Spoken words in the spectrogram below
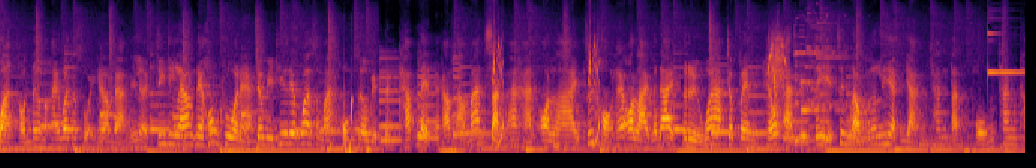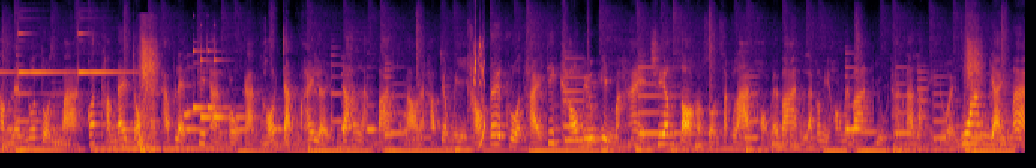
วางเคาน์เตอร์มาให้ว่าจะสวยงามแบบนี้เลย จริง ๆ แล้วในห้องครัวเนี่ยจะมีที่เรียกว่า smart home service เป็นแท็บเล็ตนะครับ สามารถสั่งอาหารออนไลน์ซื้อของใช้ออนไลน์ก็ได้ หรือว่าจะเป็น health and beauty ซึ่งเราก็เรียกอย่างช่างตัดผม ช่างทำเล็บนวดตัวสปา ก็ทำได้จบในแท็บเล็ตที่ทางโครงการเขาจัดมาให้เลย ด้านหลังบ้านของเรานะครับจะมีเคาน์เตอร์ครัวไทยที่เขาบิวอินมาให้เชื่อมต่อกับโซนซักล้างของแม่บ้าน แล้วก็มีห้องแม่บ้านอยู่ทางด้านหลังด้วย กว้างใหญ่มาก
